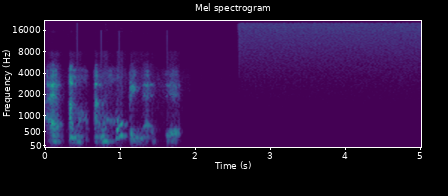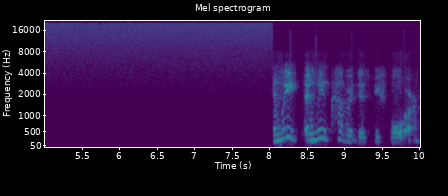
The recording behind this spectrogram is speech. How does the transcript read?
I, I'm I'm hoping that's it. And we and we've covered this before.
